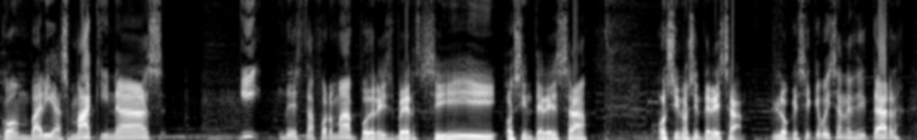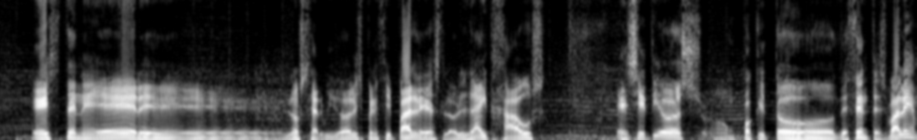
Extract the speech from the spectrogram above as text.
con varias máquinas y de esta forma podréis ver si os interesa o si no os interesa. Lo que sí que vais a necesitar es tener eh, los servidores principales, los Lighthouse, en sitios un poquito decentes, ¿vale?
